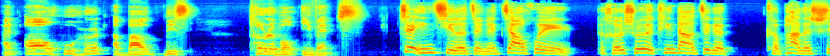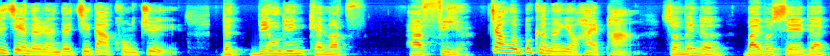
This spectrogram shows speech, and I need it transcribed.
and all who heard about these terrible events. 这引起了整个教会和所有听到这个可怕的事件的人的极大恐惧。 The building cannot have fear. 教会不可能有害怕， So when the Bible says that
